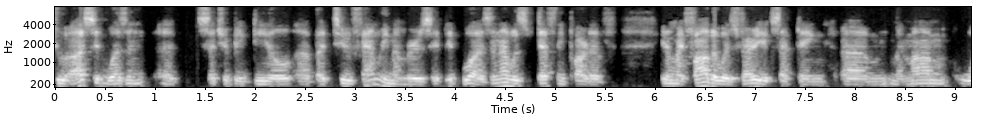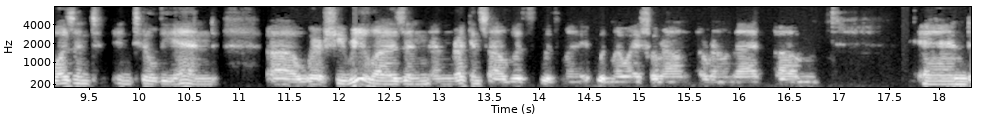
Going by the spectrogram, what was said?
to us it wasn't a, such a big deal, uh, but to family members it, it, was, and that was definitely part of. You know, my father was very accepting. Um, my mom wasn't until the end, uh, where she realized and, and reconciled with with my with my wife around around that, um, and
